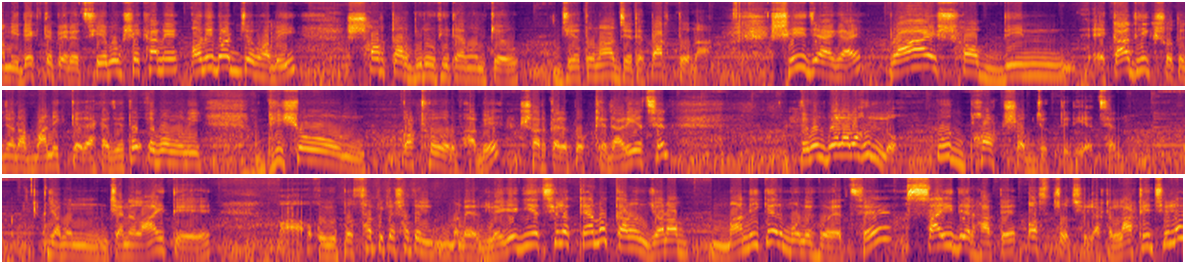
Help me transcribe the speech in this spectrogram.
আমি দেখতে পেরেছি এবং সেখানে অনিবার্যভাবেই সরকার বিরোধী তেমন কেউ যেত না, যেতে পারতো না। সেই জায়গায় প্রায় সব দিন একাধিক শোতে জনাব মানিককে দেখা যেত এবং উনি ভীষণ কঠোরভাবে সরকারের পক্ষে দাঁড়িয়েছেন এবং বলা বাহুল্য উদ্ভট সব যুক্তি দিয়েছেন। যেমন চ্যানেল আইতে ওই উপস্থাপিকার সাথে মানে লেগে গিয়েছিল কেন? কারণ জনাব মানিকের মনে হয়েছে সাইদের হাতে অস্ত্র ছিল, একটা লাঠি ছিল,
